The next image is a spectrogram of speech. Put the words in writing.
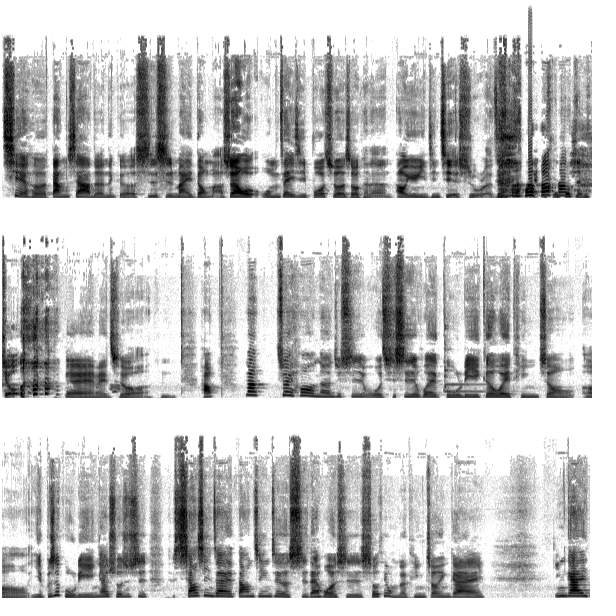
切合当下的那个时事脉动嘛。虽然我我们这一集播出的时候，可能奥运已经结束了，这样结束很久了。对，没错。嗯，好，那最后呢，就是我其实会鼓励各位听众，呃，也不是鼓励，应该说就是相信在当今这个时代，或者是收听我们的听众，应该应该。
